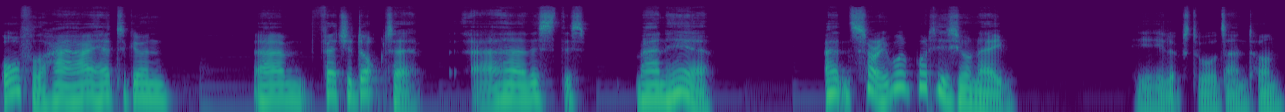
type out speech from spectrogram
awful. I, I had to go and um fetch a doctor. Uh, this this man here. Uh, sorry, what what is your name? He looks towards Anton.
